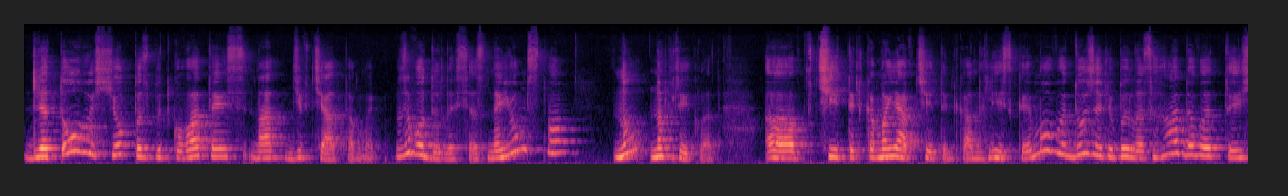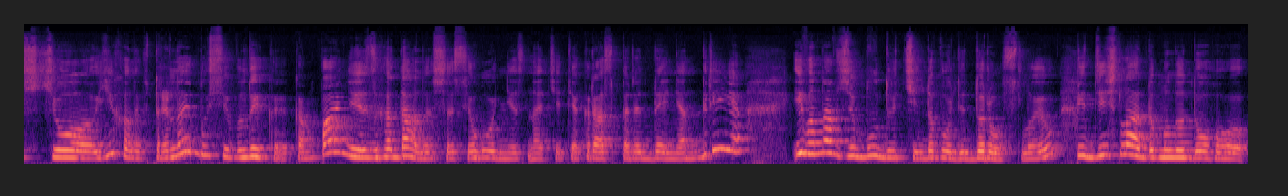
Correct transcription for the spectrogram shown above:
для того, щоб позбиткуватись над дівчатами. Заводилися знайомства. Ну, наприклад, е, вчителька, моя вчителька англійської мови дуже любила згадувати, що їхали в тролейбусі великої компанії, згадали, що сьогодні, значить, якраз перед День Андрія. І вона, вже будучи доволі дорослою, підійшла до молодого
